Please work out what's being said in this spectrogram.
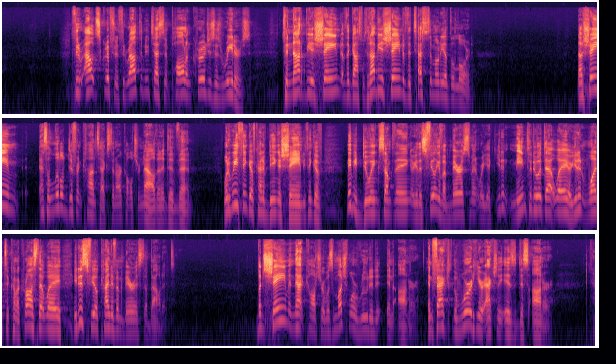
Throughout Scripture, throughout the New Testament, Paul encourages his readers to not be ashamed of the gospel, to not be ashamed of the testimony of the Lord. Now, shame has a little different context in our culture now than it did then. When we think of kind of being ashamed, you think of maybe doing something or this feeling of embarrassment where you, you didn't mean to do it that way or you didn't want to come across that way. You just feel kind of embarrassed about it. But shame in that culture was much more rooted in honor. In fact, the word here actually is dishonor.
